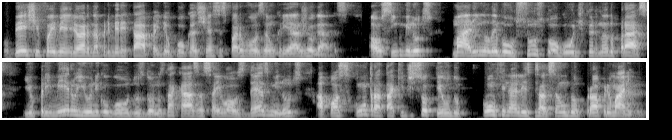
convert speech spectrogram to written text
O Peixe foi melhor na primeira etapa e deu poucas chances para o Vozão criar jogadas. Aos cinco minutos, Marinho levou o susto ao gol de Fernando Praz, e o primeiro e único gol dos donos da casa saiu aos 10 minutos após contra-ataque de Soteudo com finalização do próprio Marinho.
